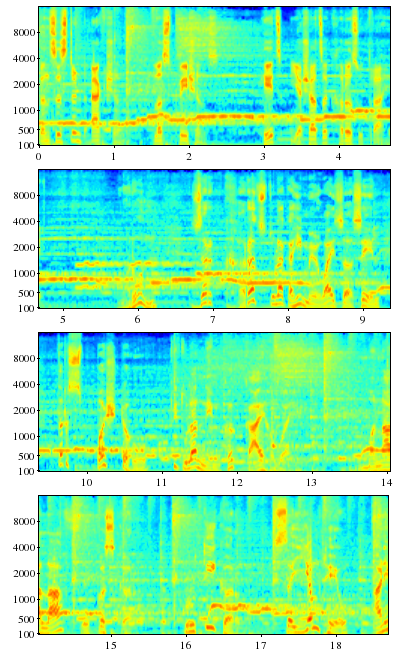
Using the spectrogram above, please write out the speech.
कन्सिस्टंट ॲक्शन प्लस पेशन्स हेच यशाचं खरं सूत्र आहे. म्हणून जर खरंच तुला काही मिळवायचं असेल तर स्पष्ट हो की तुला नेमकं काय हवं आहे. मनाला फोकस कर कृती कर संयम ठेव आणि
